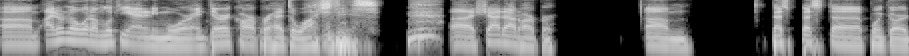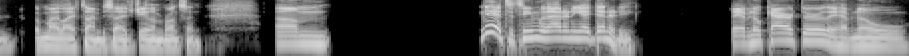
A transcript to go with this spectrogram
Um, I don't know what I'm looking at anymore. And Derek Harper had to watch this. uh, shout out Harper. Um, best best uh, point guard of my lifetime besides Jalen Brunson. Um, yeah, it's a team without any identity. They have no character. They have no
